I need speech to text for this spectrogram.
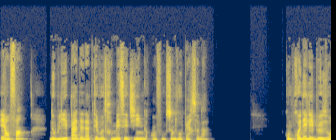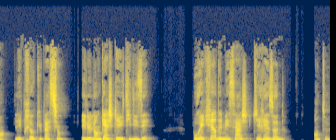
Et enfin, N'oubliez pas d'adapter votre messaging en fonction de vos personas. Comprenez les besoins, les préoccupations et le langage qui est utilisé pour écrire des messages qui résonnent en eux.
